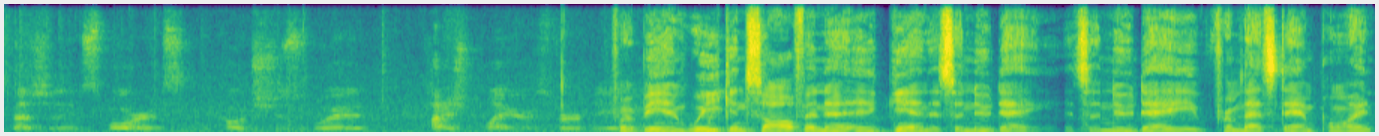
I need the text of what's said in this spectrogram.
especially in sports, coaches would punish players for being for being weak and soft. And, uh, again, it's a new day. It's a new day from that standpoint.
